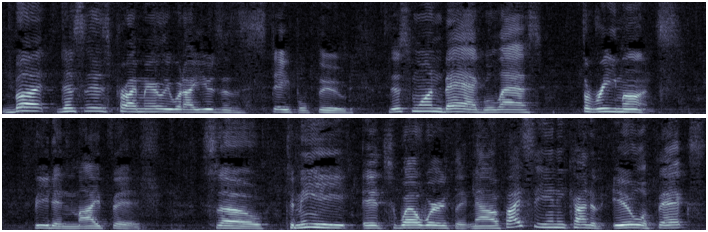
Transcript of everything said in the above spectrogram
But this is primarily what I use as a staple food. This one bag will last three months feeding my fish. So, to me, it's well worth it. Now, if I see any kind of ill effects,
